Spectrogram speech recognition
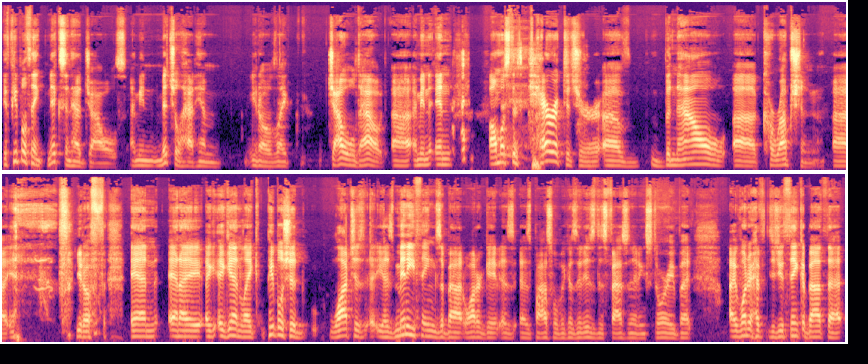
If people think Nixon had jowls, I mean Mitchell had him, you know, like jowled out. Uh, I mean, and almost this caricature of banal uh, corruption. You know, and and I again like people should watch as, as many things about Watergate as as possible because it is this fascinating story. But I wonder, have, did you think about that?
